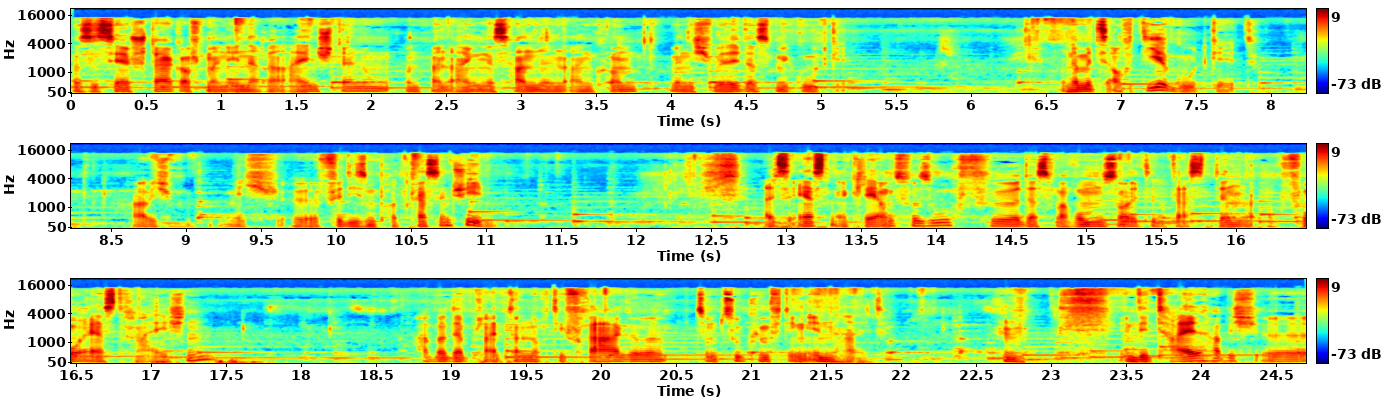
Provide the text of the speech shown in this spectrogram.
dass es sehr stark auf meine innere Einstellung und mein eigenes Handeln ankommt, wenn ich will, dass es mir gut geht. Und damit es auch dir gut geht, habe ich mich äh, für diesen Podcast entschieden. Als ersten Erklärungsversuch für das Warum sollte das denn auch vorerst reichen. Aber da bleibt dann noch die Frage zum zukünftigen Inhalt. Hm. Im Detail habe ich äh,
